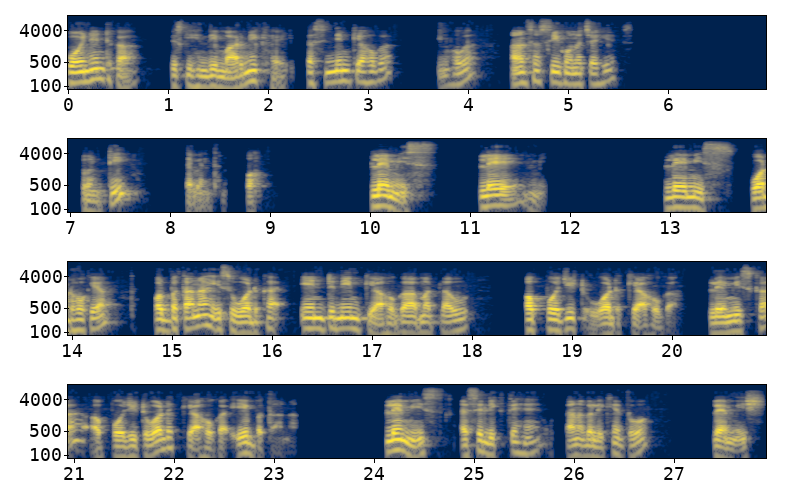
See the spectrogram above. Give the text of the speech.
पोइनेंट का, जिसकी हिंदी मार्मिक है, इसका सिनिम क्या होगा? होगा आंसर सी होना चाहिए। Twenty seventh. प्लेमिस। प्लेमिस। प्लेमिस। वर्ड हो गया। और बताना है इस वर्ड का एंटनीम क्या होगा? मतलब अपोजिट वर्ड क्या होगा? प्लेमिस का अपोजिट वर्ड क्या होगा? ये बताना। प्लेमिस ऐसे लिखते हैं अगर लिखें तो प्लेमिश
